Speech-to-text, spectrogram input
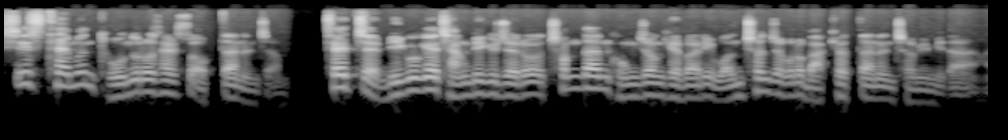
시스템은 돈으로 살 수 없다는 점. 셋째, 미국의 장비 규제로 첨단 공정 개발이 원천적으로 막혔다는 점입니다.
